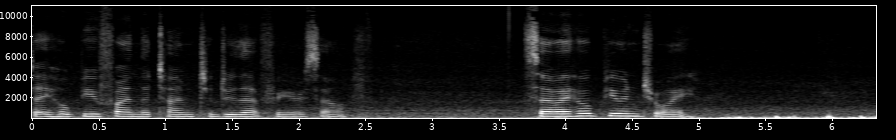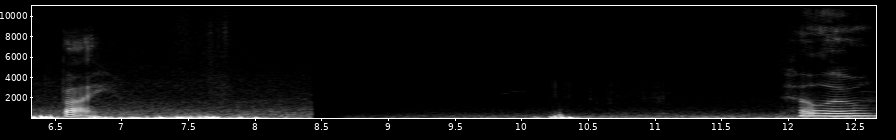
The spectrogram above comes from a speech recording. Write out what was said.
I hope you find the time to do that for yourself. So I hope you enjoy. Bye. Hello.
